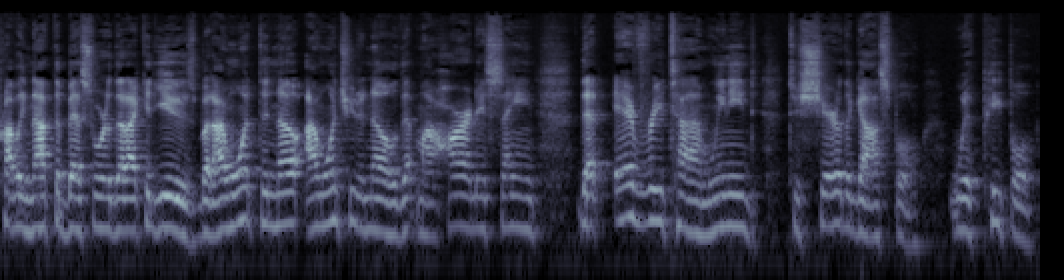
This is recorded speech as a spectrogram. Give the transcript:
probably not the best word that I could use, but I want to know I want you to know that my heart is saying that every time we need to share the gospel with people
